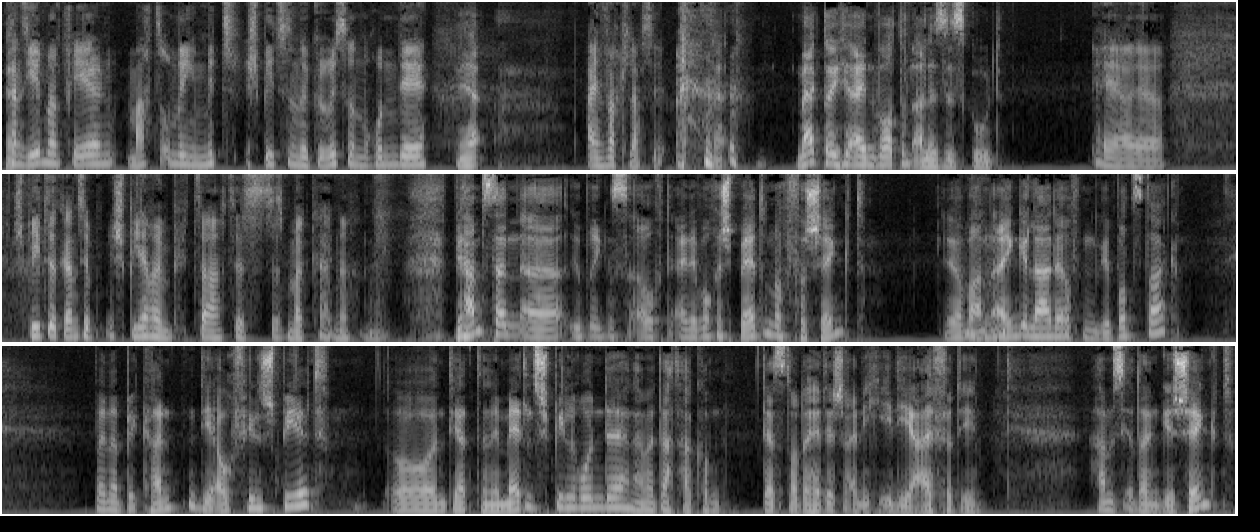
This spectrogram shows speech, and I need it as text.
kann es jedem empfehlen, macht's unbedingt mit, spielt es in einer größeren Runde. Ja. Einfach klasse. ja. Merkt euch ein Wort und alles ist gut. Ja, ja, ja. Spielt das ganze Spiel mit Pizza, das, das mag keiner. Wir haben es dann äh, übrigens auch eine Woche später noch verschenkt. Wir waren Mhm. eingeladen auf einen Geburtstag bei einer Bekannten, die auch viel spielt. Und die hatten eine Mädelsspielrunde. Dann haben wir gedacht, ah, komm, Death Note hätte ich eigentlich ideal für die. Haben es ihr dann geschenkt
